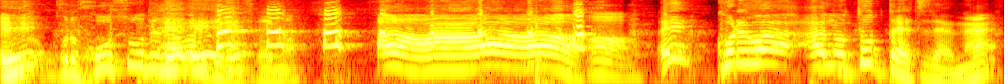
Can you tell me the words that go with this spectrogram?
え？これ放送で流れてるんですか今？あああああああえこれはあの撮ったやつだよね？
